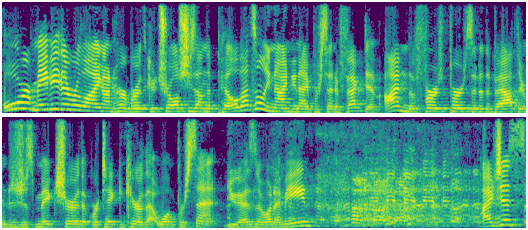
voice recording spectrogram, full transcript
Or maybe they're relying on her birth control. She's on the pill. That's only 99% effective. I'm the first person to the bathroom to just make sure that we're taking care of that 1%. You guys know what I mean? I just,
